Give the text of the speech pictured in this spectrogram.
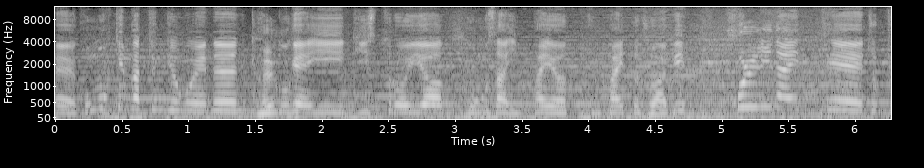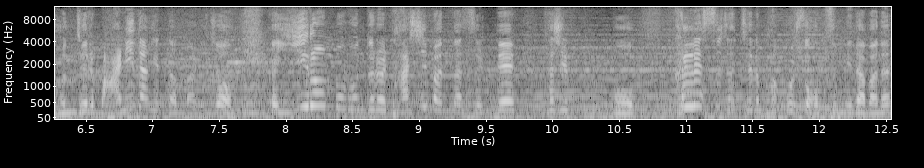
예, 공복팀 같은 경우에는 결국에 이 Destroyer 기공사 인파이어 인파이터 조합이 Holy Knight에 좀 견제를 많이 당했단 말이죠. 그러니까 이런 부분들을 다시 만났을 때 사실 뭐 클래스 자체는 바꿀 수 없습니다만은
